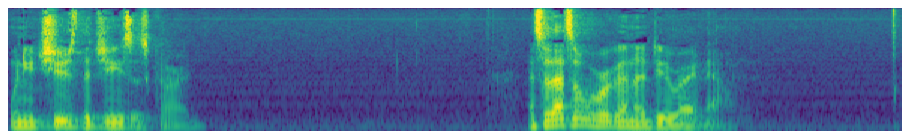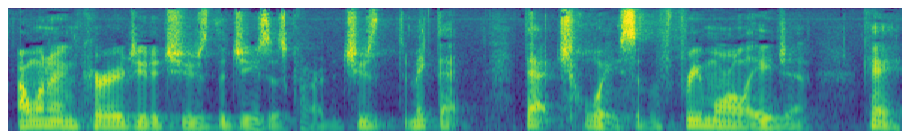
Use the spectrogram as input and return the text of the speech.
when you choose the Jesus card. And so that's what we're going to do right now. I want to encourage you to choose the Jesus card, to choose to make that, that choice of a free moral agent. Okay,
